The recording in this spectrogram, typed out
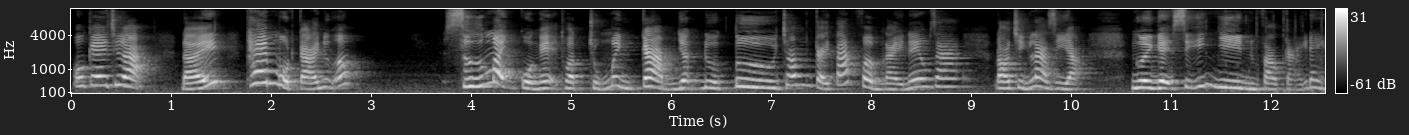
Ok chưa ạ? Đấy, thêm một cái nữa Sứ mệnh của nghệ thuật chúng mình cảm nhận được từ trong cái tác phẩm này nêu ra Đó chính là gì ạ? Người nghệ sĩ nhìn vào cái đẹp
